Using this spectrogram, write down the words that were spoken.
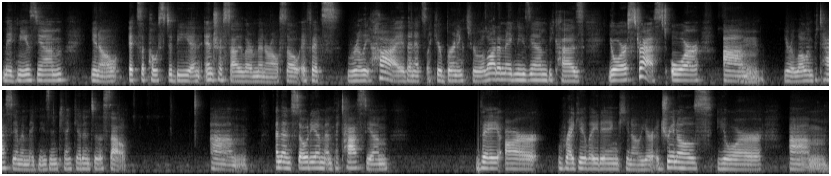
magnesium, you know, it's supposed to be an intracellular mineral. So if it's really high, then it's like you're burning through a lot of magnesium because you're stressed or um, right. you're low in potassium and magnesium can't get into the cell. Um, and then sodium and potassium, they are regulating, you know, your adrenals, your, um,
